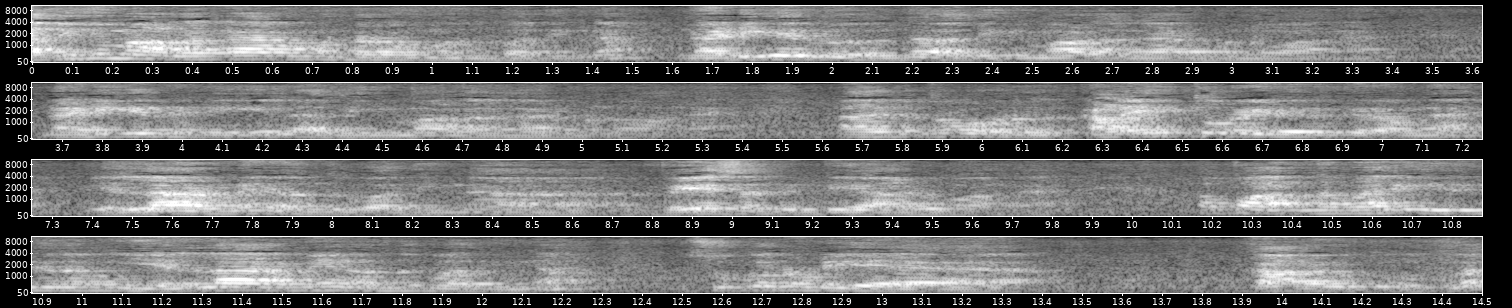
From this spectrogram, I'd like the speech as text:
அதிகமா அலங்காரம் பண்றவங்க வந்து பாத்தீங்கன்னா நடிகர்கள் வந்து அதிகமா அலங்காரம் பண்ணுவாங்க. நடிகர் நடிகைகள் அதிகமா அலங்காரம் பண்ணுவாங்க. அதுக்கப்புறம் ஒரு கலைத்துறையில் இருக்கிறவங்க எல்லாருமே வந்து பாத்தீங்கன்னா வேஷம் கட்டி ஆடுவாங்க. அப்ப அந்த மாதிரி இருக்கிறவங்க எல்லாருமே வந்து பாத்தீங்கன்னா சுக்கரனுடைய காரகத்துவத்துல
